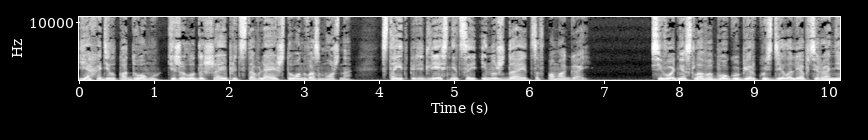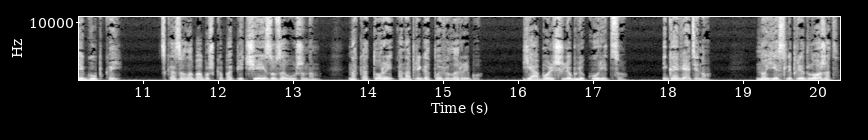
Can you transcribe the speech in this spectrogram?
Я ходил по дому, тяжело дыша и представляя, что он, возможно, стоит перед лестницей и нуждается в помогай. Сегодня, слава богу, Берку сделали обтирание губкой, сказала бабушка папе Чейзу за ужином на которой она приготовила рыбу. Я больше люблю курицу и говядину. Но если предложат,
